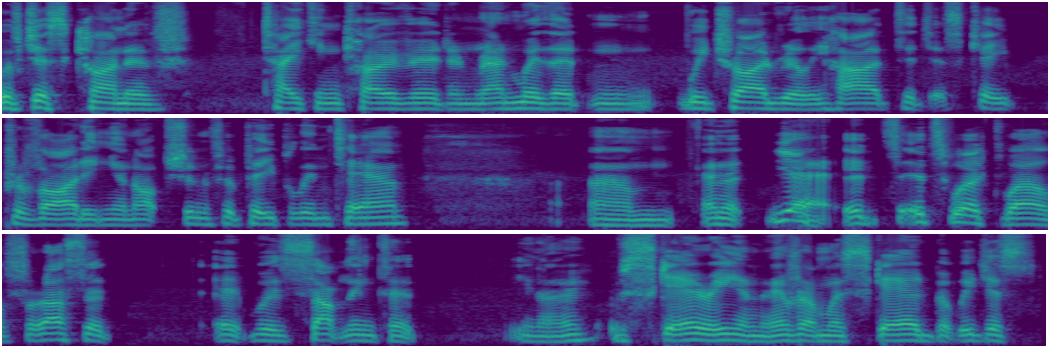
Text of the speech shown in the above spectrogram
we've just kind of taken COVID and ran with it, and we tried really hard to just keep providing an option for people in town. Um, and it, yeah, it's it's worked well for us. It it was something that you know it was scary and everyone was scared, but we just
